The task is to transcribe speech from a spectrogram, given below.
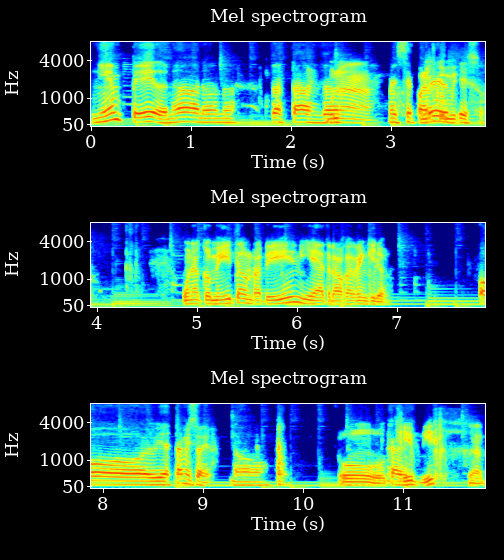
Ni en pedo, no, no, no. Ya está, ya Una, me separé del queso. una comidita, un rapidín y a trabajar tranquilo. Oh, ya está mi suegra. No. Oh, Claro. qué vieja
